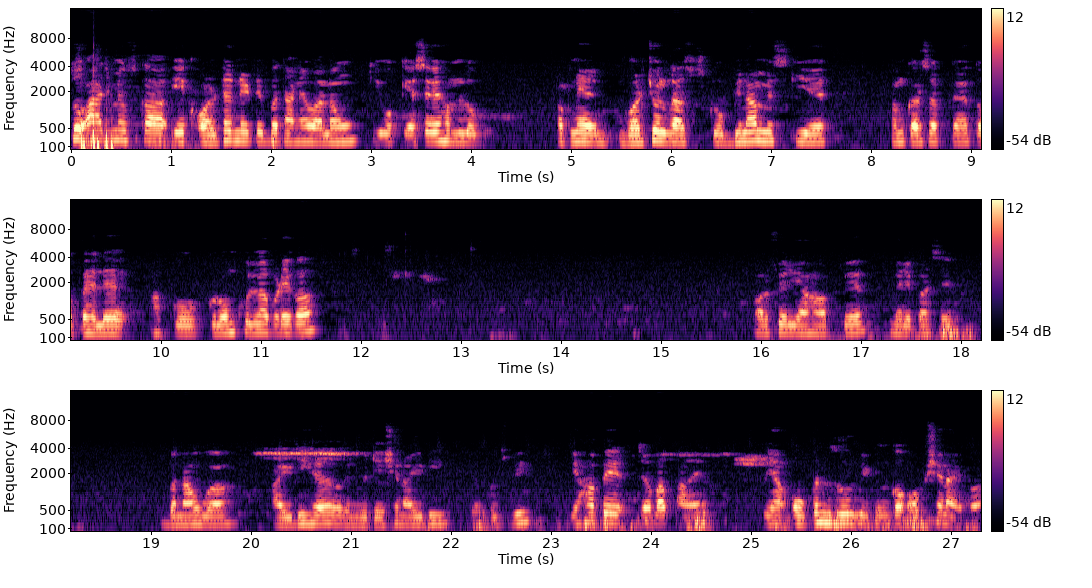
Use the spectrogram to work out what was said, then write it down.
तो आज मैं उसका एक ऑल्टरनेटिव बताने वाला हूँ कि वो कैसे हम लोग अपने वर्चुअल क्लास को बिना मिस किए हम कर सकते हैं तो पहले आपको क्रोम खोलना पड़ेगा। और फिर यहाँ पे मेरे पास एक बना हुआ आईडी है इनविटेशन आईडी या कुछ भी। यहाँ पे जब आप आए तो यहाँ ओपन जूम मीटिंग का ऑप्शन आएगा।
